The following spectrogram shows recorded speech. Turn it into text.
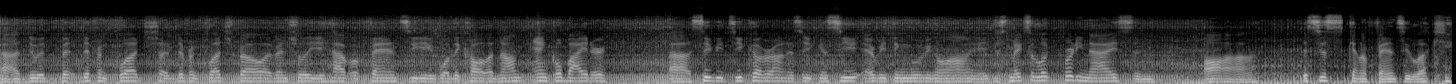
uh, do a bit different clutch a different clutch bell eventually have a fancy what they call an ankle biter uh, CVT cover on it so you can see everything moving along. It just makes it look pretty nice and uh, it's just kind of fancy looking.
